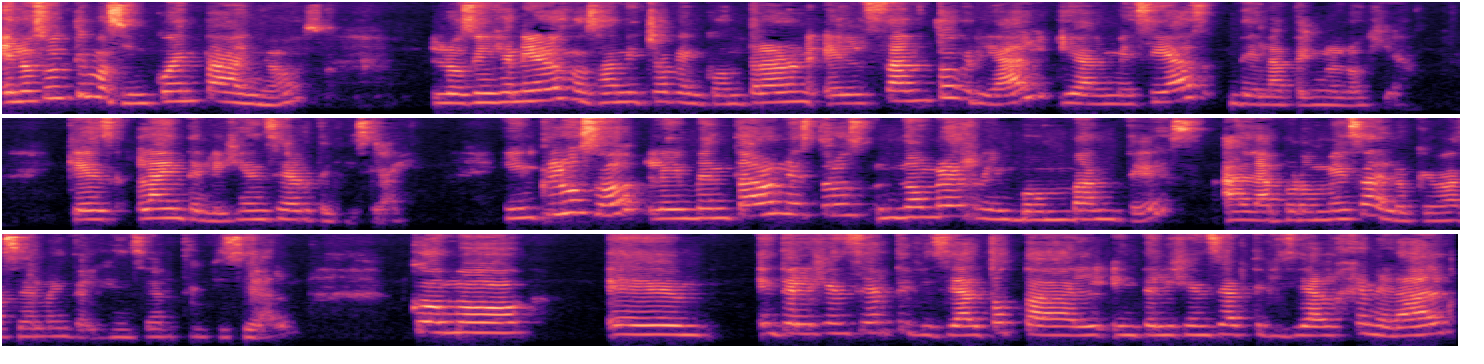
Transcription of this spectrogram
En los últimos 50 años, los ingenieros nos han dicho que encontraron el santo grial y al mesías de la tecnología, que es la inteligencia artificial. Incluso le inventaron estos nombres rimbombantes a la promesa de lo que va a ser la inteligencia artificial, como eh, inteligencia artificial total, inteligencia artificial general,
